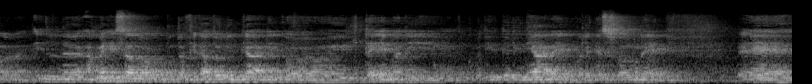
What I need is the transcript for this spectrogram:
Allora, il, a me è stato appunto affidato l'incarico, il tema di dire, delineare quelle che sono le, eh,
